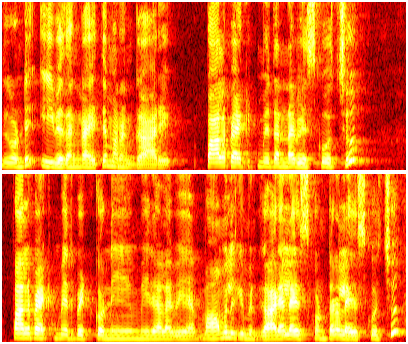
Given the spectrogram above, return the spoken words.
ఇదిగోండి ఈ విధంగా అయితే మనం గారి పాల ప్యాకెట్ మీద అన్న వేసుకోవచ్చు. పాల ప్యాకెట్ మీద పెట్టుకొని మీరు అలా మామూలుగా మీరు గాడెలా ఎలా వేసుకుంటారో అలా వేసుకోవచ్చు.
